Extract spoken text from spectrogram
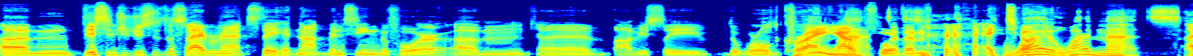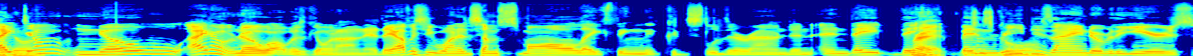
Um, this introduces the Cybermats. They had not been seen before. Um, uh, obviously, the world crying out for them. Why? Why Mats? I don't, know. I don't know what was going on there. They obviously wanted some small like thing that could slither around, and and they they Right, have been cool. redesigned over the years,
